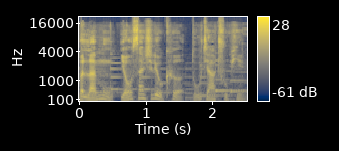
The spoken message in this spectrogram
本栏目由三十六氪独家出品。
